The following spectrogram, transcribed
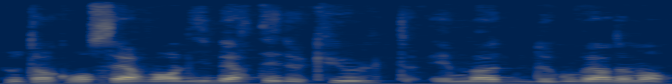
tout en conservant liberté de culte et mode de gouvernement.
